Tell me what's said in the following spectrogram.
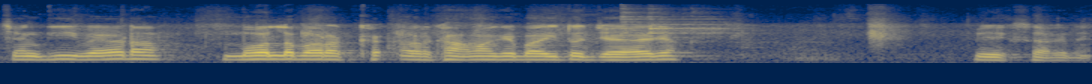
ਚੰਗੀ ਵਹਿੜ ਆ। ਮੁੱਲ ਬਾ ਰੱਖ, ਰਖਾਵਾਂਗੇ ਬਾਈ ਤੋਂ ਜਾਇਜ਼। ਵੇਖ ਸਕਦੇ।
